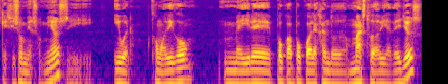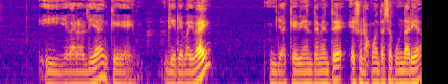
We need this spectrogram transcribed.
Que si son míos, son míos. Y, y bueno, como digo, me iré poco a poco alejando más todavía de ellos. Y llegará el día en que diré bye bye ya que evidentemente es una cuenta secundaria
